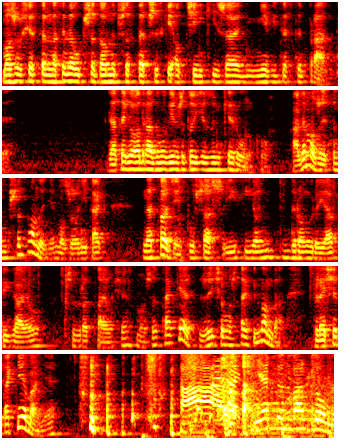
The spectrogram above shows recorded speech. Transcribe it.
może już jestem na tyle uprzedzony przez te wszystkie odcinki, że nie widzę w tym prawdy. Dlatego od razu mówiłem, że to idzie w złym kierunku. Ale może jestem uprzedzony, nie? Może oni tak na co dzień puszczasz ich i oni drą ryja, biegają, przywracają się. Może tak jest. Życie może tak wygląda. W lesie tak nie ma, nie? Jestem z was dumny.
